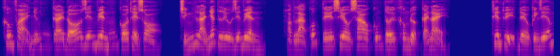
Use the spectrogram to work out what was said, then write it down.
không phải những cái đó diễn viên có thể so, chính là nhất lưu diễn viên, hoặc là quốc tế siêu sao cũng tới không được cái này. Thiên Thụy đều kinh diễm,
